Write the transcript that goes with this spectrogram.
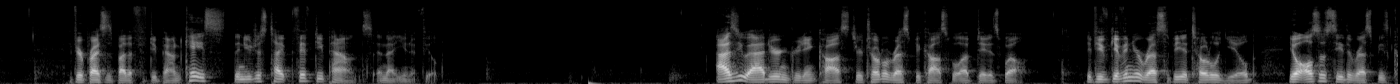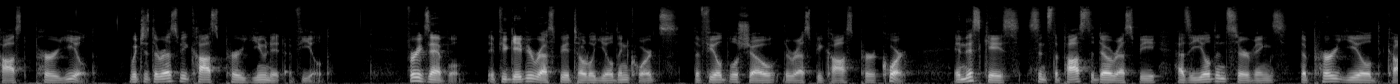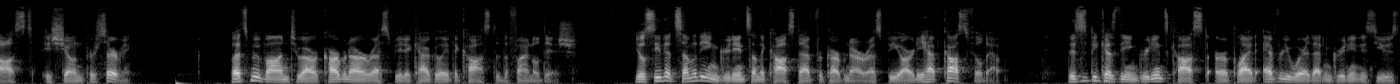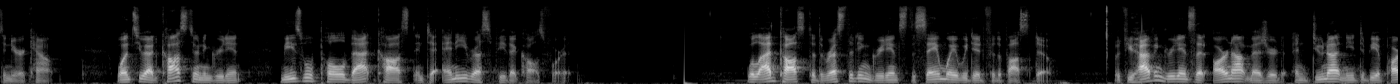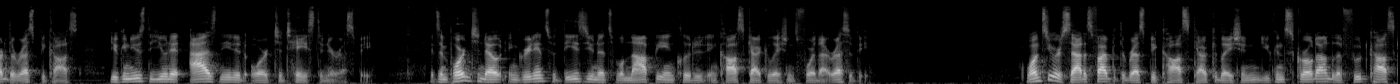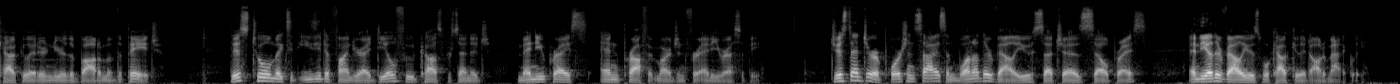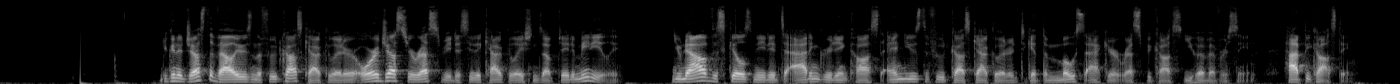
If your price is by the 50 pound case, then you just type 50 pounds in that unit field. As you add your ingredient cost, your total recipe cost will update as well. If you've given your recipe a total yield, you'll also see the recipe's cost per yield, which is the recipe cost per unit of yield. For example, if you gave your recipe a total yield in quarts, the field will show the recipe cost per quart. In this case, since the pasta dough recipe has a yield in servings, the per yield cost is shown per serving. Let's move on to our carbonara recipe to calculate the cost of the final dish. You'll see that some of the ingredients on the cost tab for carbonara recipe already have costs filled out. This is because the ingredients cost are applied everywhere that ingredient is used in your account. Once you add cost to an ingredient, meez will pull that cost into any recipe that calls for it. We'll add cost to the rest of the ingredients the same way we did for the pasta dough. If you have ingredients that are not measured and do not need to be a part of the recipe cost, you can use the unit as needed or to taste in your recipe. It's important to note ingredients with these units will not be included in cost calculations for that recipe. Once you are satisfied with the recipe cost calculation, you can scroll down to the food cost calculator near the bottom of the page. This tool makes it easy to find your ideal food cost percentage, menu price, and profit margin for any recipe. Just enter a portion size and one other value, such as sell price, and the other values will calculate automatically. You can adjust the values in the food cost calculator or adjust your recipe to see the calculations update immediately. You now have the skills needed to add ingredient cost and use the food cost calculator to get the most accurate recipe cost you have ever seen. Happy costing!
